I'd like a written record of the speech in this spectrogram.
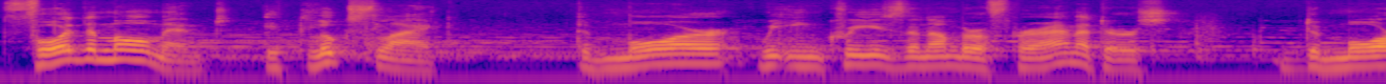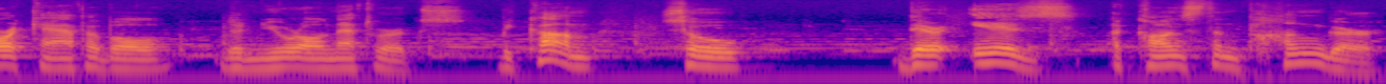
For the moment, it looks like the more we increase the number of parameters, the more capable the neural networks become. So there is a constant hunger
